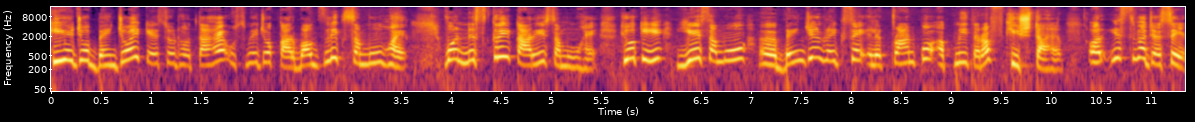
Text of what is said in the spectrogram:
कि ये जो बेंजोइक एसिड होता है, उसमें जो कार्बोक्सिलिक समूह है, वो निष्क्रियकारी समूह है, क्योंकि ये समूह बेंजिन रिंग से इलेक्ट्रॉन को अपनी तरफ़ खींचता है। और इस वजह से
